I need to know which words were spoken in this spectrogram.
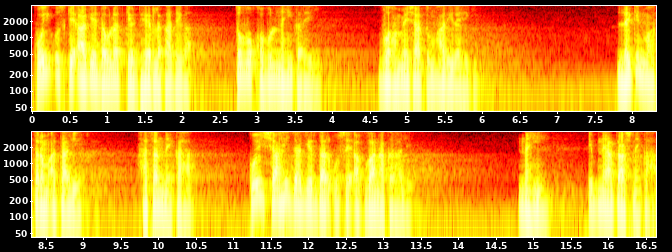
کوئی اس کے آگے دولت کے ڈھیر لگا دے گا، تو وہ قبول نہیں کرے گی۔ وہ ہمیشہ تمہاری رہے گی۔ لیکن محترم اتالیق حسن نے کہا، کوئی شاہی جاگیردار اسے اغوا نہ کرا لے۔ نہیں، ابن آتاش نے کہا،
